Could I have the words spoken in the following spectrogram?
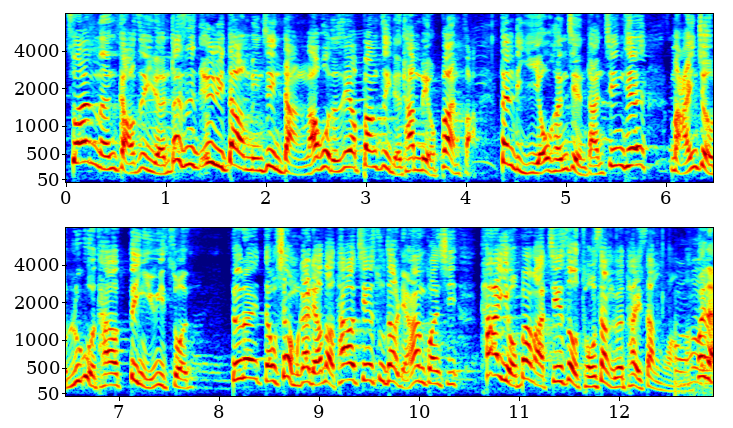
专门搞自己人。但是遇到民进党，然后或者是要帮自己的，他没有办法。但理由很简单，今天马英九如果他要定于一尊，对不对？都像我们刚才聊到，他要接触到两岸关系，他有办法接受头上有个太上皇吗？不能。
